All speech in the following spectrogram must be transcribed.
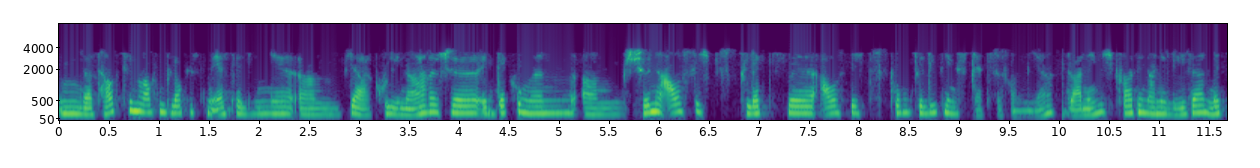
Das Hauptthema auf dem Blog ist in erster Linie ähm, ja kulinarische Entdeckungen, ähm, schöne Aussichtsplätze, Aussichtspunkte, Lieblingsplätze von mir. Da nehme ich quasi meine Leser mit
